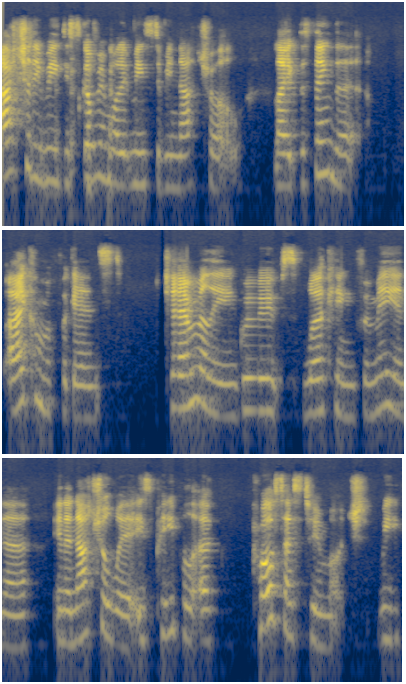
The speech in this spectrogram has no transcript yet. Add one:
actually rediscovering what it means to be natural. Like the thing that I come up against generally in groups working for me in a in a natural way is people are processed too much. We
